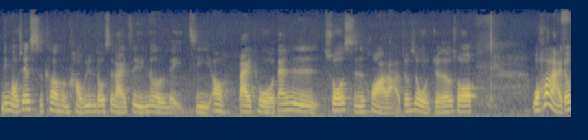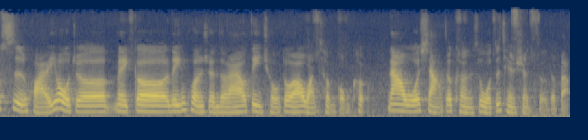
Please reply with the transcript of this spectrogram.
你某些时刻很好运都是来自于那个累积哦，拜托。但是说实话啦，就是我觉得说。我后来就释怀，因为我觉得每个灵魂选择来到地球都要完成功课。那我想这可能是我之前选择的吧。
